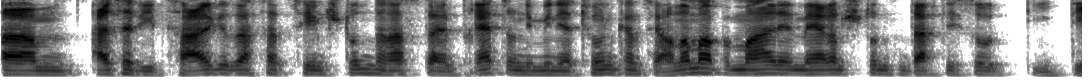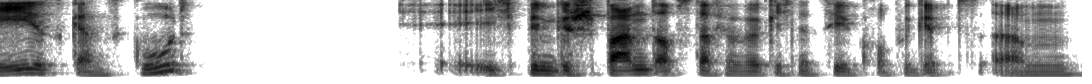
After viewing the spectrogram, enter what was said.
Ähm, als er die Zahl gesagt hat, zehn Stunden, dann hast du dein Brett und die Miniaturen kannst du ja auch nochmal bemalen in mehreren Stunden, dachte ich so, die Idee ist ganz gut. Ich bin gespannt, ob es dafür wirklich eine Zielgruppe gibt. Ähm,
